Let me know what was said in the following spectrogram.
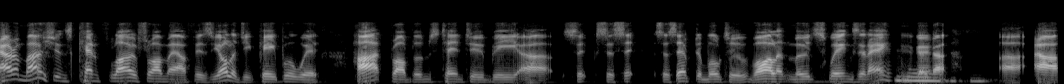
our emotions can flow from our physiology. People with heart problems tend to be uh, susceptible to violent mood swings and anger. Mm-hmm. Uh,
